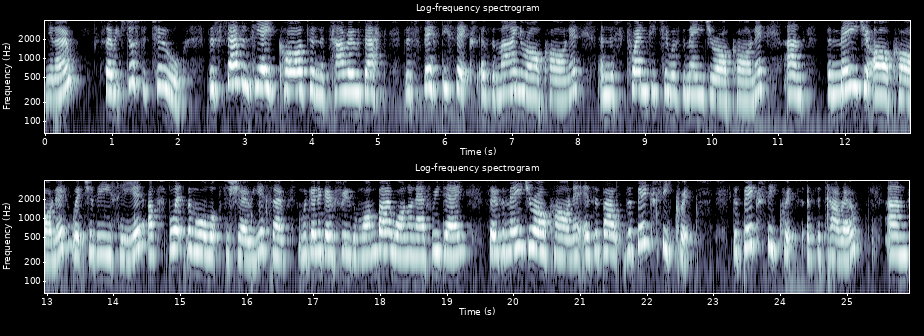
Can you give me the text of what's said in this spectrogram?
you know? So it's just a tool. There's 78 cards in the tarot deck. There's 56 of the minor arcana and there's 22 of the major arcana. And the major arcana, which are these here, I've split them all up to show you. So, and we're going to go through them one by one on every day. So the major arcana is about the big secrets the big secrets of the tarot and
